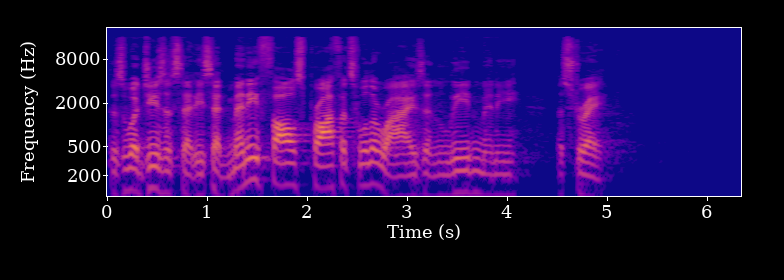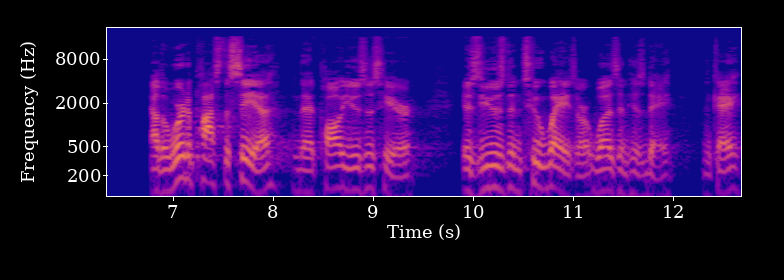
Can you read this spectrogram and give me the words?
This is what Jesus said. He said, Many false prophets will arise and lead many astray. Now, the word apostasia that Paul uses here is used in two ways, or it was in his day. Okay?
